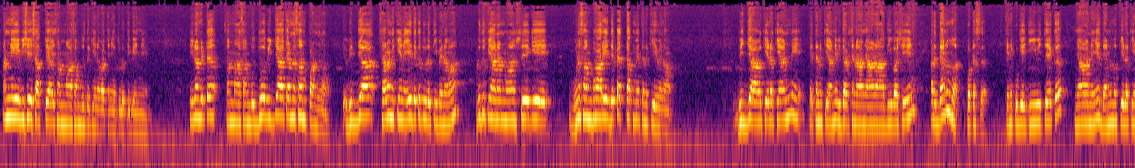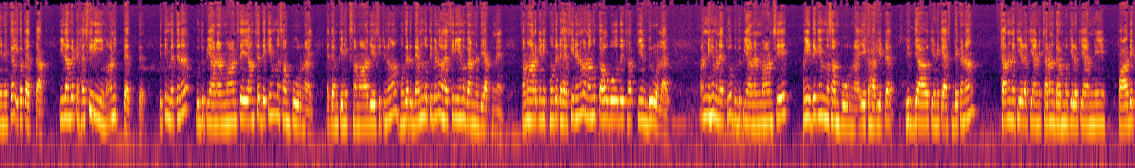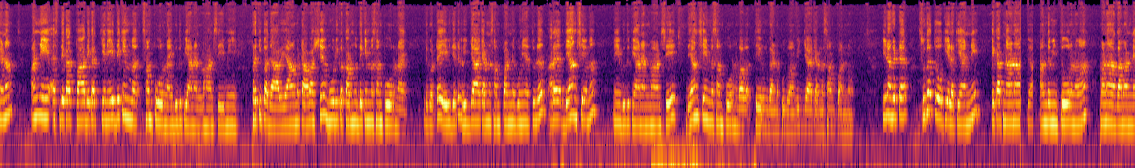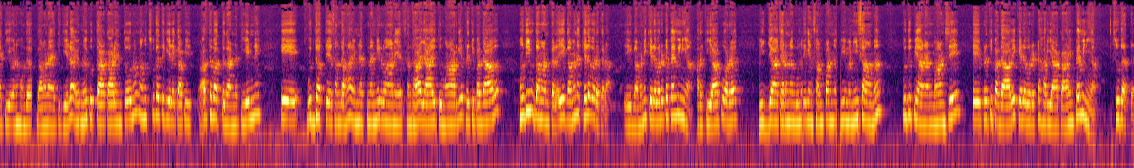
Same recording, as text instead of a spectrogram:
අන්න ඒ විශේෂත්වයයි සම්මා සම්බුද්ධ කියන වචනය තුල තිබෙන්නේ. ඊළඟට සම්මා සම්බුද්ධෝ විද්‍යාචරණ සම්පන්නෝ. විද්‍යා චරණ කියන මේ දෙක තුල තිබෙනවා බුදු පියාණන් වහන්සේගේ ගුණ සම්භාරයේ දෙපැත්තක් මෙතන කියවෙනවා. විද්‍යාව කියලා කියන්නේ එතන කියන්නේ විදර්ශනා ඥාන ආදී වශයෙන් අර දැනුම කොටස. කෙනෙකුගේ ජීවිතයක ඥානය දැනුම කියලා කියන එක එක පැත්තක්. ඊළඟට හැසිරීම අනිත් පැත්ත. ඉතින් මෙතන බුදු පියාණන් වහන්සේ ඒ අංශ දෙකෙන්ම සම්පූර්ණයි. ඇතම් කෙනෙක් සමාජයේ සිටිනවා හොඳට දැනුම තිබෙනවා හැසිරීම ගන්න දෙයක් නැහැ. සමහර කෙනෙක් හොඳට හැසිරෙනවා නමුත් අවබෝධ ශක්තියෙන් දුර්වලයි. අන්න එහෙම නැතුව බුදු පියාණන් වහන්සේ මේ දෙකෙන්ම සම්පූර්ණයි. ඒක හරියට විද්‍යාව කියන එක S2 නම් චරණ කියලා කියන්නේ චරණ ධර්ම කියලා කියන්නේ පා දෙක නම් අන්නේ S දෙකත් පා දෙකත් කියන මේ දෙකෙන්ම සම්පූර්ණයි බුදු පියාණන් වහන්සේ මේ ප්‍රතිපදාවේ යාමට අවශ්‍ය මූලික කරුණු දෙකෙන්ම සම්පූර්ණයි. එතකොට මේ විදිහට විද්‍යාචරණ සම්පන්න ගුණය තුල අර දෙයංශයම මේ බුදු පියාණන් වහන්සේ දෙයංශයෙන්ම සම්පූර්ණ බව තේරුම් ගන්න පුළුවන් විද්‍යාචරණ සම්පන්නෝ. ඊළඟට සුගතෝ කියලා කියන්නේ ඒකත් නානා අන්දමින් තෝරනවා මනා ගමන් නැති වෙන හොඳ ගමන ඇති කියලා නොයෙකුත් ආකාරයෙන් තෝරනවා. නමුත් සුගත කියලා එක අපි අර්ථවත් ගන්න තියෙන්නේ ඒ බුද්ධත්වයේ සඳහා එහෙම නැත්නම් නිර්වාණය සඳහා යා යුතු මාර්ගයේ ප්‍රතිපදාව හොඳින් ගමන් කළා. ඒ ගමන කෙලවර කරා. ඒ ගමනේ කෙලවරට පැමිණියා. අර කියාපු අර විද්‍යාචරණ ගුණ දෙකෙන් සම්පන්න වීම නිසාම බුදු පියාණන් වහන්සේ ඒ ප්‍රතිපදාවේ කෙලවරට හරියාකාරයෙන් පැමිණියා. සුගත.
